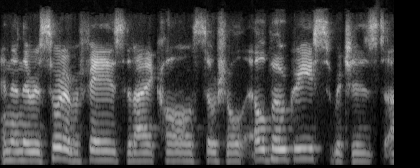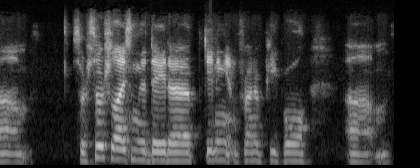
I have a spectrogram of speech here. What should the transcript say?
And then there was sort of a phase that I call social elbow grease, which is um, sort of socializing the data, getting it in front of people. Because um,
